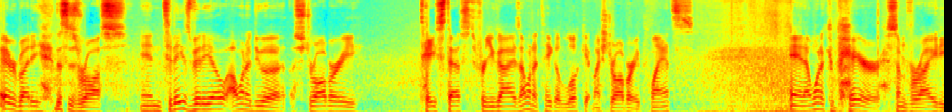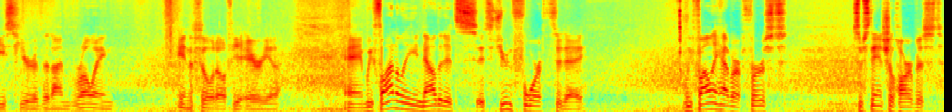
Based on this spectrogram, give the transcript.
Hey everybody, this is Ross. In today's video, I want to do a, a, strawberry taste test for you guys. I want to take a look at my strawberry plants and I want to compare some varieties here that I'm growing in the Philadelphia area. And we finally, now that it's, it's June 4th today, we finally have our first substantial harvest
